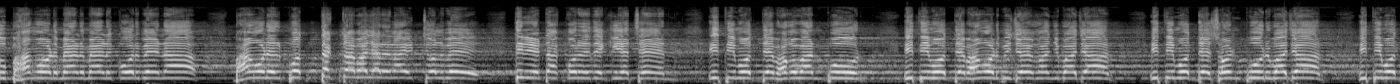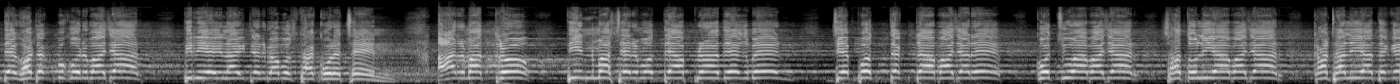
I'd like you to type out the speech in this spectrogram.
কিন্তু ভাঙড় ম্যাড় ম্যাড় করবে না। ভাঙড়ের প্রত্যেকটা বাজারে লাইট চলবে তিনি এটা করে দেখিয়েছেন। ইতিমধ্যে ভগবানপুর, ইতিমধ্যে ভাঙড় বিজয়গঞ্জ বাজার, ইতিমধ্যে সোনপুর বাজার, ইতিমধ্যে ঘটকপুকুর বাজার, তিনি এই লাইটের ব্যবস্থা করেছেন। আর মাত্র তিন মাসের মধ্যে আপনারা দেখবেন যে প্রত্যেকটা বাজারে কচুয়া বাজার, সাতলিয়া বাজার কাঁঠালিয়া থেকে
